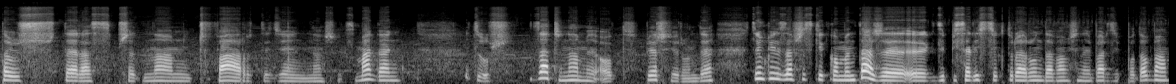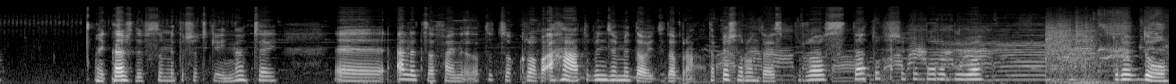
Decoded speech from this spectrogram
To już teraz przed nami czwarty dzień naszych zmagań. I cóż, zaczynamy od pierwszej rundy. Dziękuję za wszystkie komentarze, y, gdzie pisaliście, która runda Wam się najbardziej podoba. Y, Każdy w sumie troszeczkę inaczej. E, ale co fajne, a tu co krowa? Aha, tu będziemy dojść, dobra. Ta pierwsza runda jest prosta, tu się chyba robiło. Które w dół,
